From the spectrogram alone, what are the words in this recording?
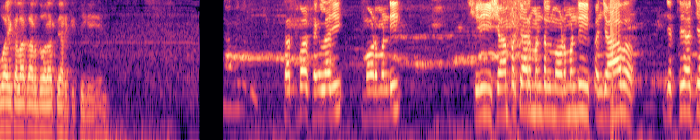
ਹਵਾਈ ਕਲਾਕਾਰ ਦੁਆਰਾ ਤਿਆਰ ਕੀਤੀ ਗਈ ਹੈ। ਸਤਪਾਲ ਸਿੰਘਲਾ ਜੀ, ਮੌੜ ਮੰਡੀ। ਸ਼੍ਰੀ ਸ਼ਾਮ ਪ੍ਰਚਾਰ ਮੰਡਲ, ਮੌੜ ਮੰਡੀ, ਪੰਜਾਬ, ਜਿੱਥੇ ਅੱਜ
